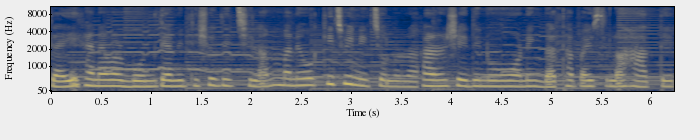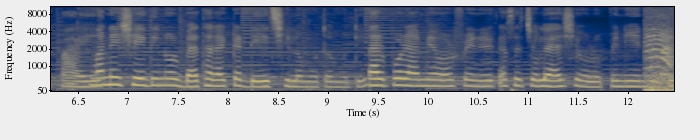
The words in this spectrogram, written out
যাই। এখানে আমার বোনকে আমি টিস্যু দিচ্ছিলাম। মানে ও কিছুই নিচ্ছিল না। কারণ সেই দিন ও অনেক ব্যথা পাইছিল হাতে, পায়ে। মানে সেই দিন ওর ব্যথার একটা ডে ছিল মোটামুটি। তারপরে আমি আমার ফ্রেন্ডের কাছে চলে আসি, ওর ওপে নিয়ে নিতে।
